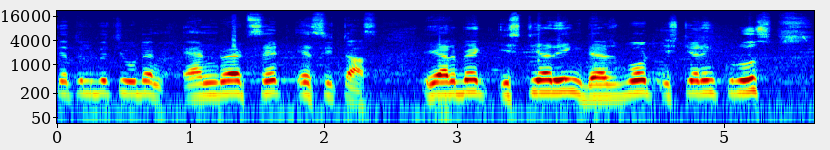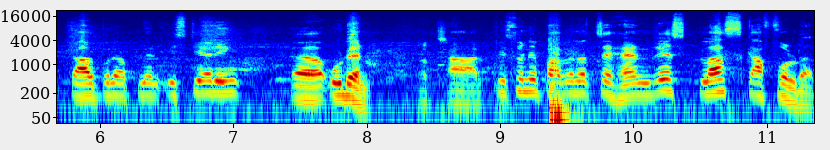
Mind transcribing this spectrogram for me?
তেঁতুল বিচি wooden android set AC touch airbag steering dashboard steering cruise তারপরে আপনার স্টিয়ারিং উডেন আচ্ছা। আর পিছনে পাবেন হচ্ছে হ্যান্ডরেস্ট প্লাস কাপ হোল্ডার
